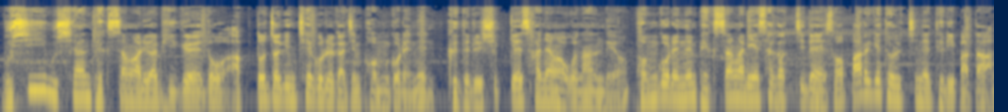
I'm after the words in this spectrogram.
무시무시한 백상아리와 비교해도 압도적인 체구를 가진 범고래는 그들을 쉽게 사냥하곤 하는데요. 범고래는 백상아리의 사각지대에서 빠르게 돌진해 들이받아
